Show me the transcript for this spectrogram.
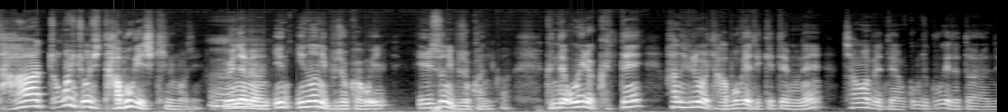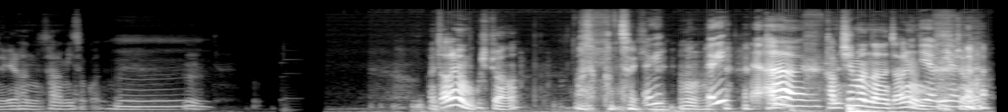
다 조금씩 조금씩 다 보게 시키는 거지. 음. 왜냐면 인, 인원이 부족하고 일, 일손이 부족하니까. 근데 오히려 그때 한 흐름을 다 보게 됐기 때문에 창업에 대한 꿈도 꾸게 됐다라는 얘기를 하는 사람이 있었거든. 음. 아, 짜장면 먹고 싶지 않아? 아, 갑자기 여기? 어. 여기? 아, 감칠맛 나는 짜장면 여기, 먹고 여기, 싶지 여기. 않아?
